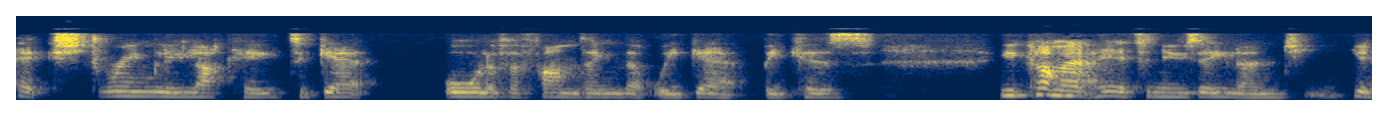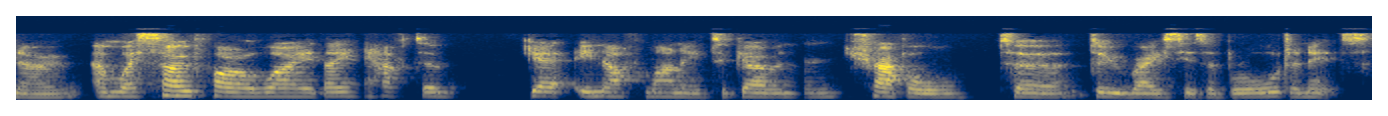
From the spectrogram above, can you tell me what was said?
extremely lucky to get all of the funding that we get because you come out here to New Zealand, you know, and we're so far away, they have to get enough money to go and travel to do races abroad. And it's,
